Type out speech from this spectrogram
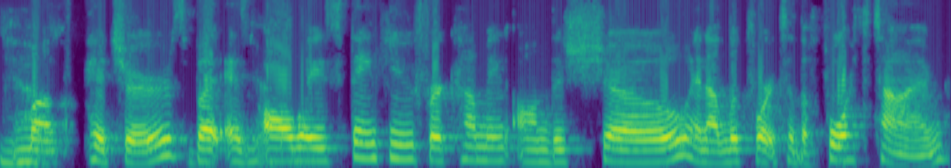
Yeah. Month pictures. But as Yeah. always, thank you for coming on the show. And I look forward to the fourth time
